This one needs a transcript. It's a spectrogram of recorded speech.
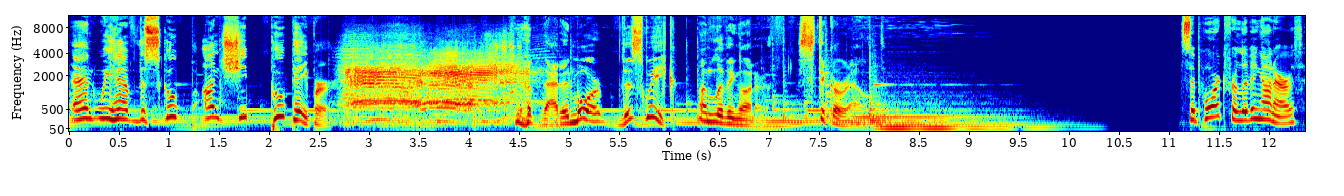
And we have the scoop on sheep poo paper. that and more this week on Living on Earth. Stick around. Support for Living on Earth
